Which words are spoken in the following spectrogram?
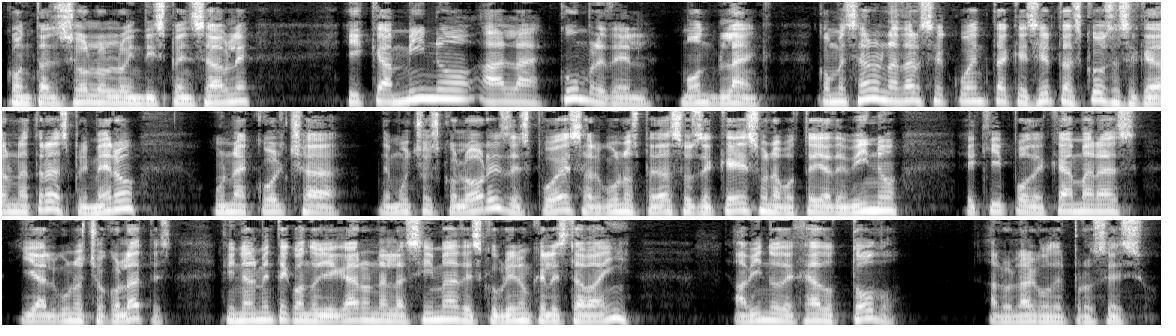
con tan solo lo indispensable y camino a la cumbre del Mont Blanc comenzaron a darse cuenta que ciertas cosas se quedaron atrás. Primero, una colcha de muchos colores, después algunos pedazos de queso, una botella de vino, equipo de cámaras y algunos chocolates. Finalmente, cuando llegaron a la cima, descubrieron que él estaba ahí, habiendo dejado todo a lo largo del proceso.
